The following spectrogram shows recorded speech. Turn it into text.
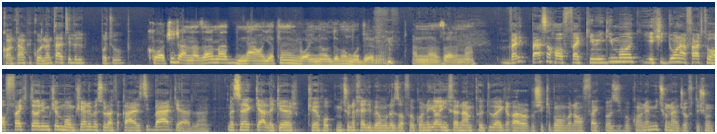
کانته هم که کلا تعطیل با توپ. کواچیچ از نظر من نهایتا واینالدوم مدرنه. از نظر من. ولی بحث هافک که میگی ما یکی دو نفر تو هافک داریم که ممکنه به صورت قرضی برگردن. مثل گالاگر که خب می‌تونه خیلی بهمون اضافه کنه یا ایتن امپادو اگه قرار باشه که به عنوان هافک بازی بکنه می‌تونن جفتشون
